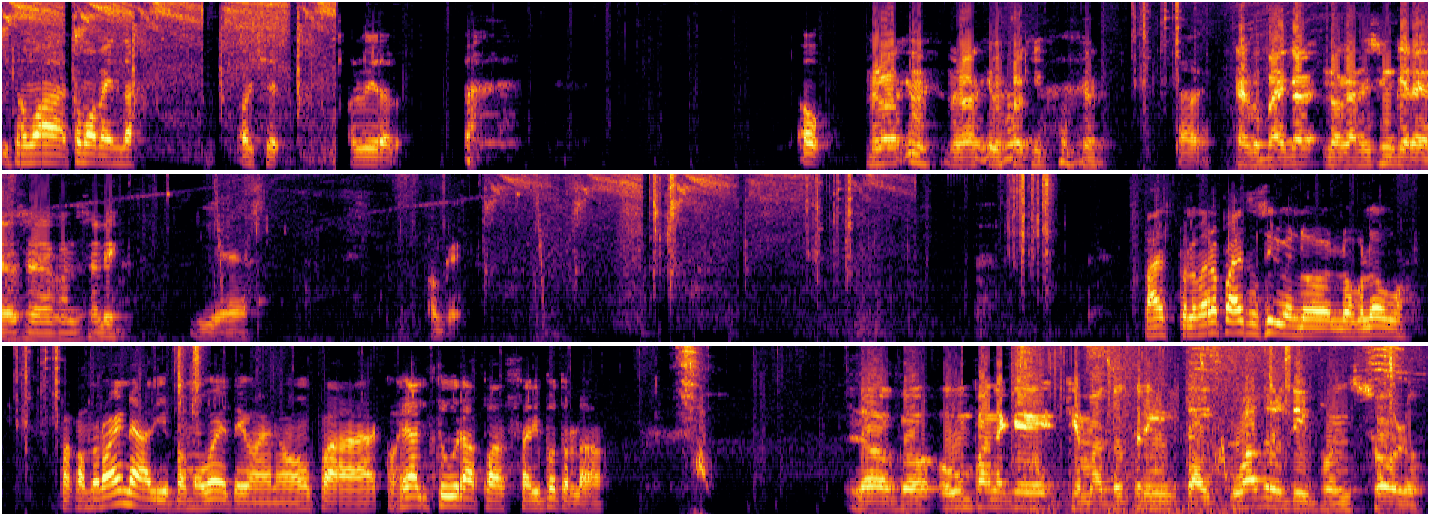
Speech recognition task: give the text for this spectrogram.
Y toma, toma venda. Oh shit, olvídalo. oh, aquí, mira aquí, mira aquí. está bien. Lo que pasa es que lo agarré sin querer, o sea, cuando salí. Yeah. Ok. Pa- por lo menos para eso sirven los, los globos. Para cuando no hay nadie, para moverte, bueno, para coger altura, para salir por otro lado. Loco, hubo un pana que, que mató 34 tipos en solo.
